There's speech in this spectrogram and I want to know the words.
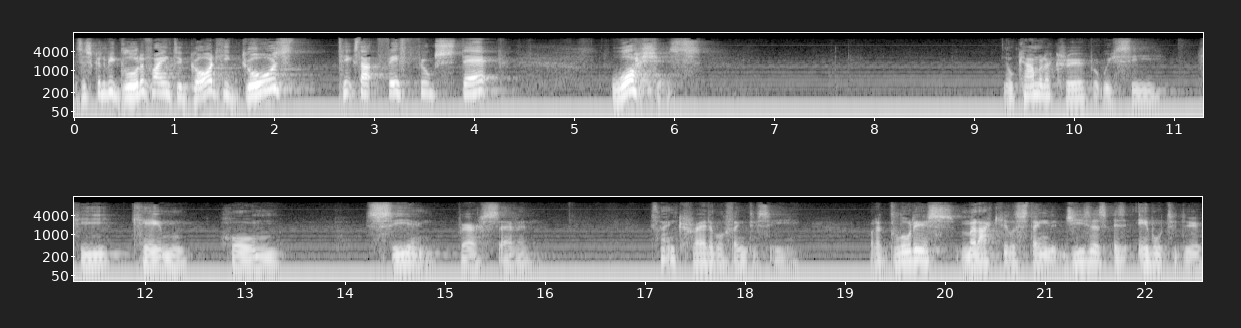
is this going to be glorifying to God? He goes, takes that faithful step, washes no camera crew, but we see he came home seeing. Verse 7. It's an incredible thing to see. What a glorious, miraculous thing that Jesus is able to do.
